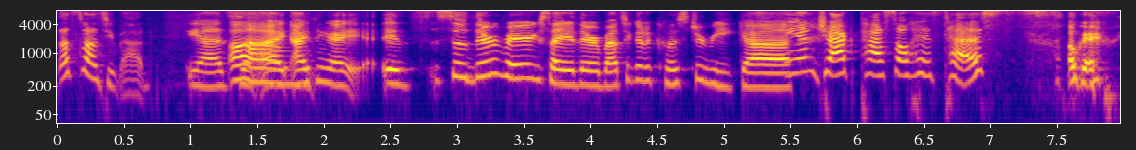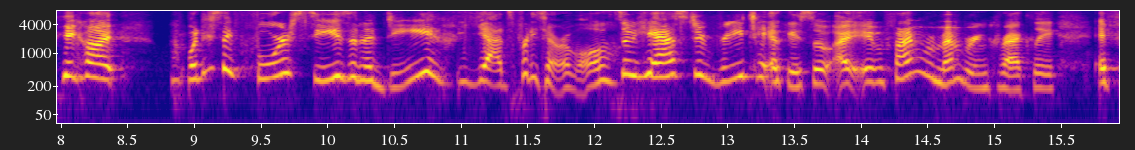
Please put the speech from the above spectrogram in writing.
That's not too bad. Yeah, it's. not, I, I Um, think I. It's so they're very excited. They're about to go to Costa Rica. and Jack passed all his tests. Okay, he got. What did he say? Four C's and a D. Yeah, it's pretty terrible. So he has to retake. Okay, so I, if I'm remembering correctly, if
